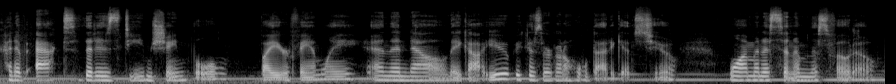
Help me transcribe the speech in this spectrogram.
kind of act that is deemed shameful by your family, and then now they got you because they're going to hold that against you. Well, I'm going to send them this photo.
